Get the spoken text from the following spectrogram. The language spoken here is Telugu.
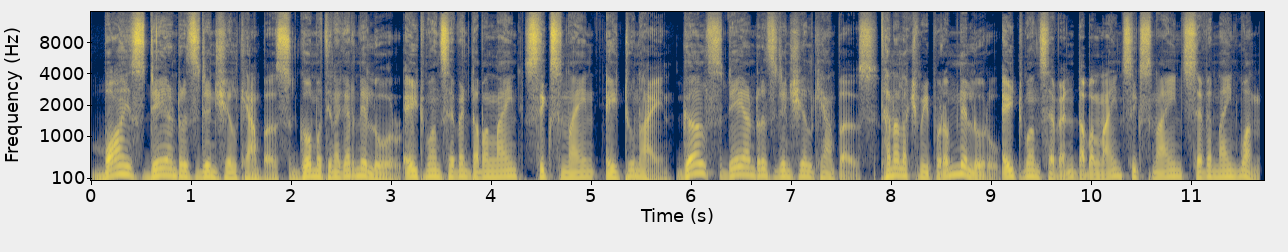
Boys Day and Residential Campus, Gomatinagar Nellur, 817-99-6982-9. Girls Day and Residential Campus, Thanalakshmipuram Nellur, 817-99-6971.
